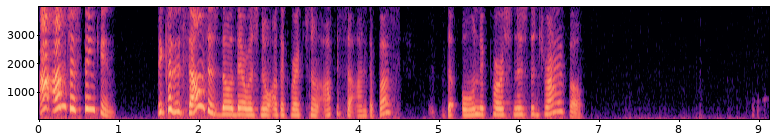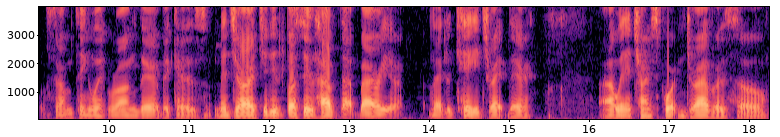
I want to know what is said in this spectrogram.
I- I'm just thinking, because it sounds as though there was no other correctional officer on the bus. The only person is the driver something went wrong there because majority of these buses have that barrier, that little cage right there, uh, when they're transporting drivers. So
